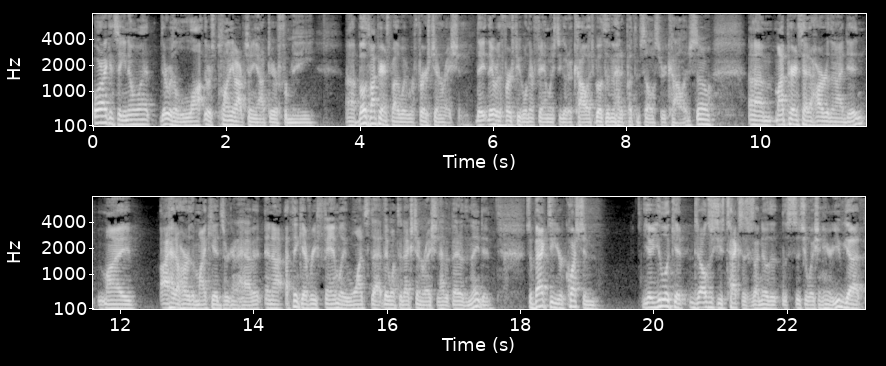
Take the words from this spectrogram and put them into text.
or I can say, you know what, there was a lot, there was plenty of opportunity out there for me uh, both my parents, by the way, were first generation. They, they were the first people in their families to go to college. Both of them had to put themselves through college. So, um, my parents had it harder than I did. My, I had it harder than my kids are going to have it. And I, I, think every family wants that. They want the next generation to have it better than they did. So back to your question, you know, you look at, I'll just use Texas because I know that the situation here, you've got,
